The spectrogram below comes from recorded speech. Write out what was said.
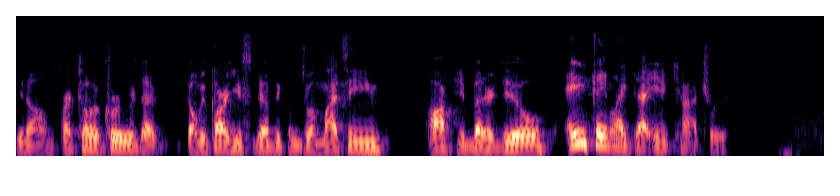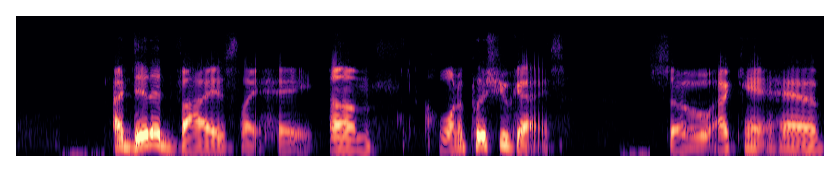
you know, or told Cruz that don't be part of UCW, come join my team, offer you a better deal, anything like that? Any kind of truth? I did advise, like, hey, um, I want to push you guys, so I can't have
